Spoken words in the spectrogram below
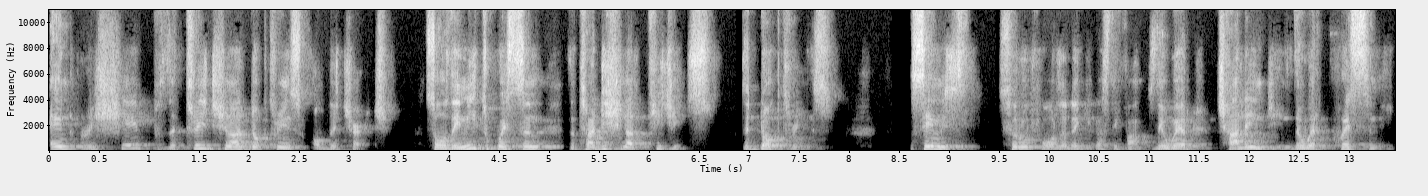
and reshape the traditional doctrines of the church. So they need to question the traditional teachings, the doctrines, same is true for the Stephanos. They were challenging, they were questioning,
